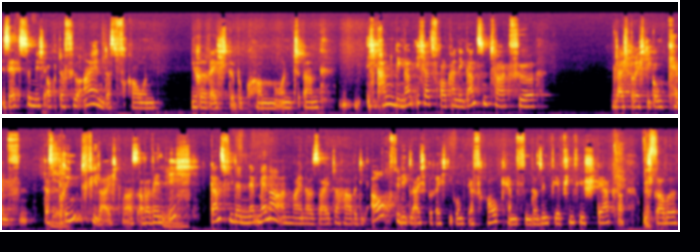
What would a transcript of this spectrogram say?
setze mich auch dafür ein, dass Frauen ihre Rechte bekommen. Und ähm, ich kann den ich als Frau kann den ganzen Tag für Gleichberechtigung kämpfen. Das ja. bringt vielleicht was. Aber wenn ja. ich ganz viele ne-, Männer an meiner Seite habe, die auch für die Gleichberechtigung der Frau kämpfen, dann sind wir viel, viel stärker. Und das, ich glaube,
